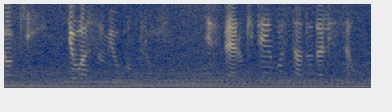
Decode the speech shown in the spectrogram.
Ok, eu assumi o controle. Espero que tenha gostado da lição.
